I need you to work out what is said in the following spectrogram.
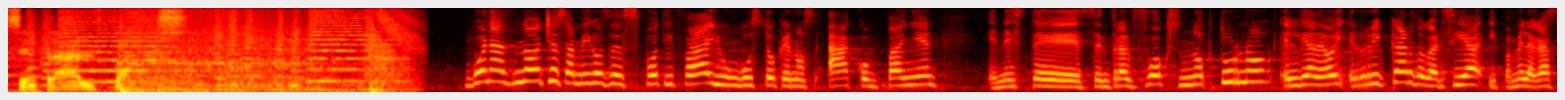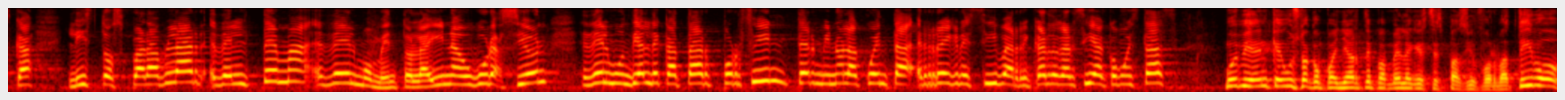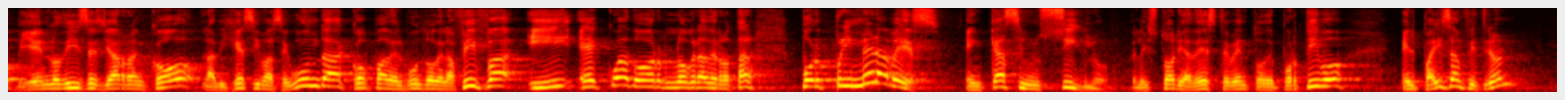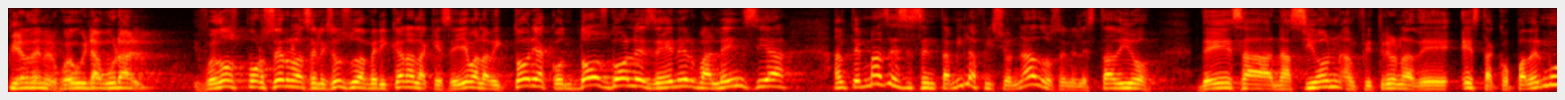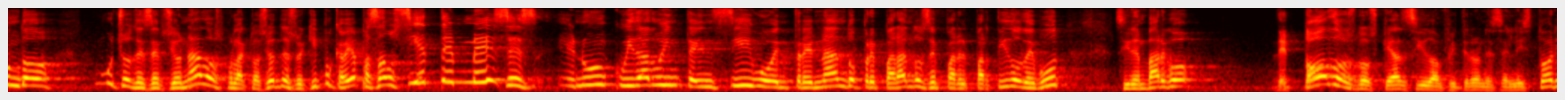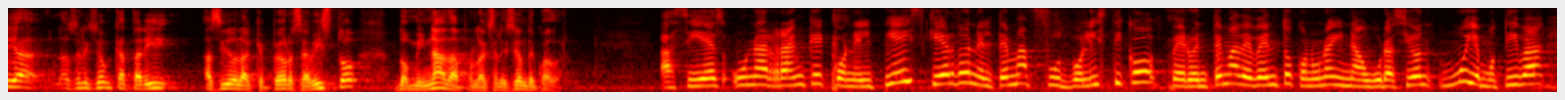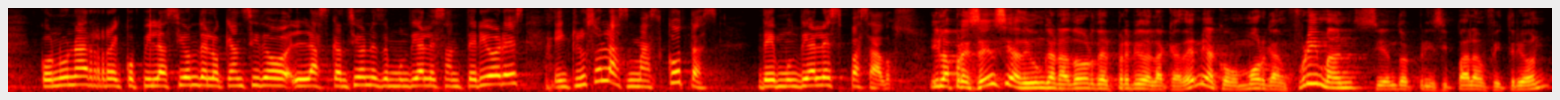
Central Fox. Buenas noches amigos de Spotify, un gusto que nos acompañen en este Central Fox nocturno. El día de hoy, Ricardo García y Pamela Gasca listos para hablar del tema del momento, la inauguración del Mundial de Qatar. Por fin terminó la cuenta regresiva. Ricardo García, ¿cómo estás? Muy bien, qué gusto acompañarte, Pamela, en este espacio informativo. Bien lo dices, ya arrancó la vigésima segunda Copa del Mundo de la FIFA y Ecuador logra derrotar por primera vez en casi un siglo de la historia de este evento deportivo, el país anfitrión pierde en el juego inaugural. Y fue 2 por 0 la selección sudamericana la que se lleva la victoria con dos goles de Ener Valencia ante más de 60 mil aficionados en el estadio de esa nación anfitriona de esta Copa del Mundo muchos decepcionados por la actuación de su equipo que había pasado siete meses en un cuidado intensivo, entrenando, preparándose para el partido debut. Sin embargo, de todos los que han sido anfitriones en la historia, la selección catarí ha sido la que peor se ha visto, dominada por la selección de Ecuador. Así es, un arranque con el pie izquierdo en el tema futbolístico, pero en tema de evento con una inauguración muy emotiva con una recopilación de lo que han sido las canciones de mundiales anteriores e incluso las mascotas de mundiales pasados. Y la presencia de un ganador del premio de la Academia como Morgan Freeman, siendo el principal anfitrión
